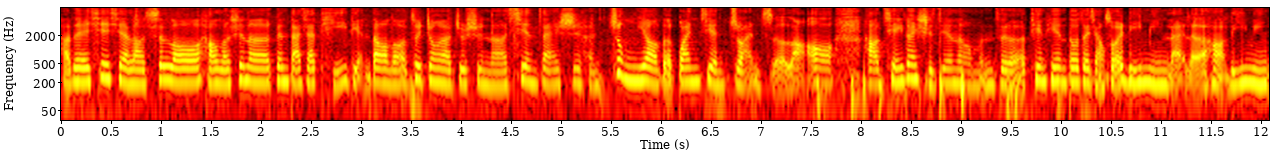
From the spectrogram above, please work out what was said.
好的，谢谢老师喽。好，老师呢跟大家提一点到了，最重要就是呢，现在是很重要的关键转折了哦。好，前一段时间呢，我们这个天天都在讲说，哎，黎明来了哈，黎明，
